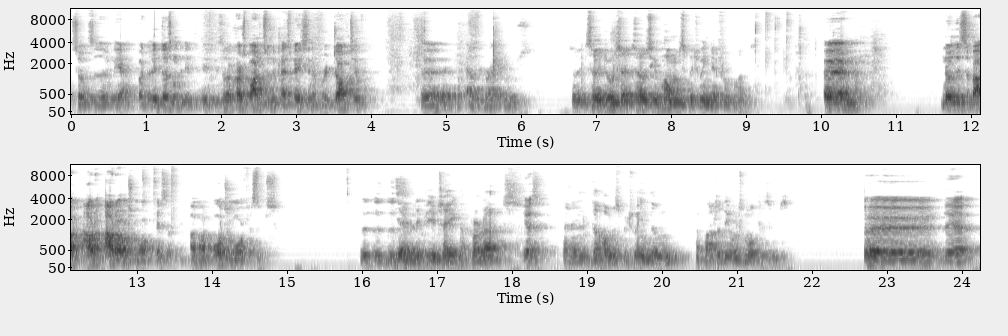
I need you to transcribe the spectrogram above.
so it's the yeah, but it doesn't. It, it sort of corresponds to the classification of reductive uh, algebraic groups. so, so it also tells you homs between different ones. Um, no, this is about outer outer automorph. It's about automorphisms. The, the, the, Yeah, but if you take a product Yes. and the homs between them are part of the automorphisms. Uh, the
